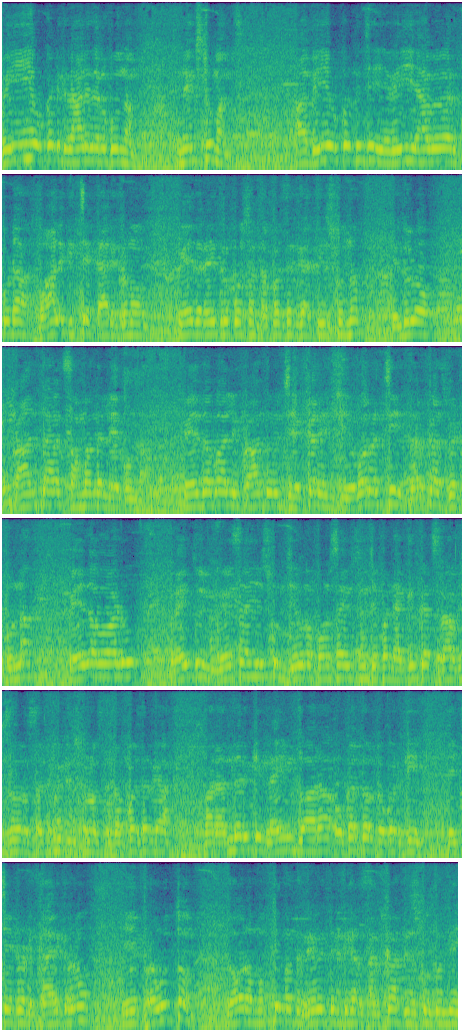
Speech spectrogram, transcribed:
వెయ్యి ఒకటికి రాలేదనుకుందాం. నెక్స్ట్ మంత్ ఆ వెయ్యి ఒకటి నుంచి వెయ్యి యాభై వరకు కూడా వాళ్ళకి ఇచ్చే కార్యక్రమం పేద రైతుల కోసం తప్పనిసరిగా తీసుకుందాం. ఇందులో ప్రాంతాలకు సంబంధం లేకుండా పేదవాళ్ళు ఈ ప్రాంతం నుంచి ఎక్కడ నుంచి ఎవరు వచ్చి దరఖాస్తు పెట్టుకున్నా పేదవాడు రైతు వ్యవసాయం చేసుకుని జీవనం కొనసాగిస్తుందని చెప్పండి అగ్రికల్చర్ ఆఫీసర్ ద్వారా సర్టిఫికేట్ తీసుకుని వస్తుంది తప్పనిసరిగా వారందరికీ లైన్ ద్వారా ఒకరితో ఒకరికి ఇచ్చేటువంటి కార్యక్రమం. ఈ ప్రభుత్వం గౌరవ ముఖ్యమంత్రి రేవంత్ రెడ్డి గారి సర్కార్ తీసుకుంటుంది.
